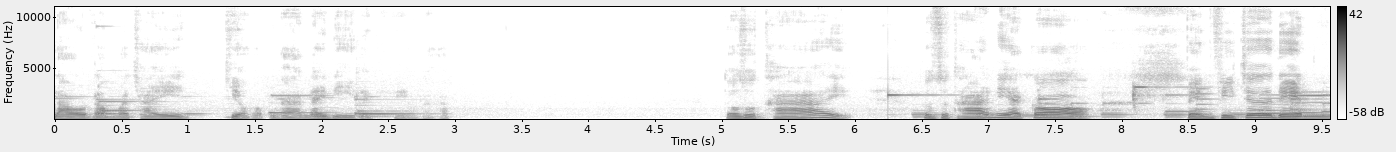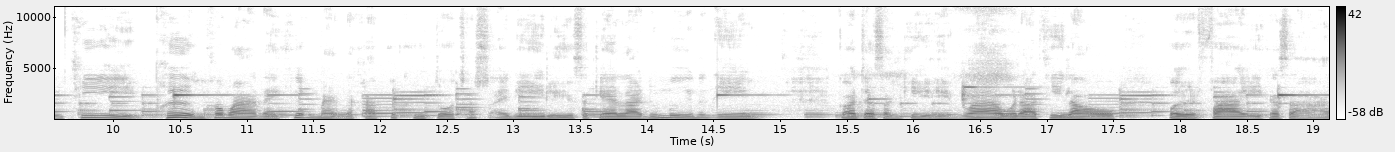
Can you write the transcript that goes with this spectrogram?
เรานำมาใช้เกี่ยวกับงานได้ดีเลยทีเดียวนะครับ ตัวสุดท้าย ตัวสุดท้ายเนี่ยก็เป็นฟีเจอร์เด่นที่เพิ่มเข้ามาในเครื่อง Mac นะครับ ก็คือตัว Touch ID หรือสแกนลายนิ้วมือนั่นเอง ก็จะสังเกตเห็นว่าเวลาที่เรา เปิดไฟล์เอกสาร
